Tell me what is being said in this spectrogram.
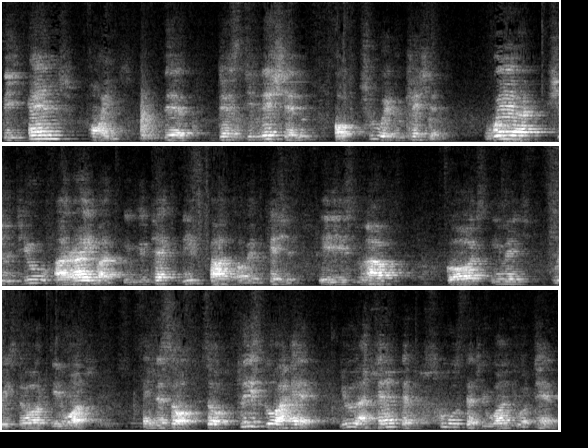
the end point, the destination of true education. Where should you arrive at if you take this path of education? It is to have God's image restored in what? In the soul. So please go ahead. You attend the schools that you want to attend,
